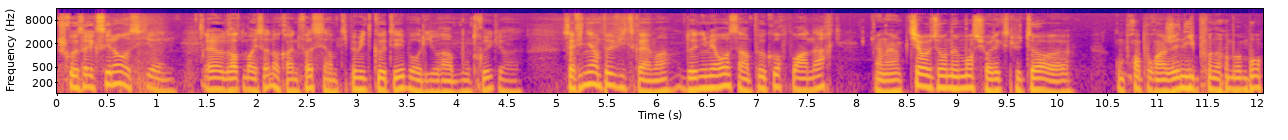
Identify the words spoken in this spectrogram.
je trouve ça excellent aussi. euh, Grant Morrison, encore une fois, c'est un petit peu mis de côté pour livrer un bon truc. Ça finit un peu vite quand même. Hein. Deux numéros, c'est un peu court pour un arc. On a un petit retournement sur Lex Luthor euh, qu'on prend pour un génie pendant un moment.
